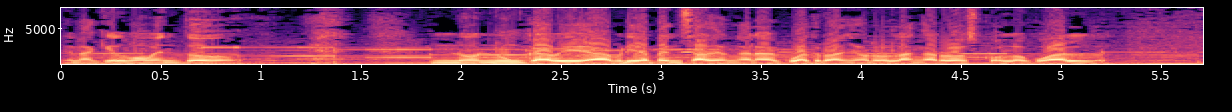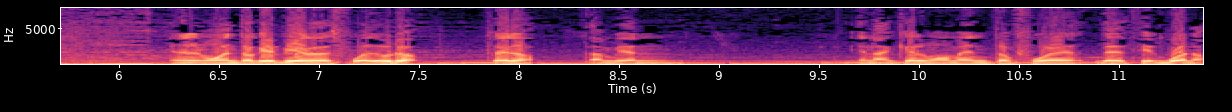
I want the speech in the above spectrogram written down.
En aquel momento no nunca habría pensado en ganar cuatro años Roland Garros, con lo cual en el momento que pierdes fue duro, pero también en aquel momento fue decir, bueno,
